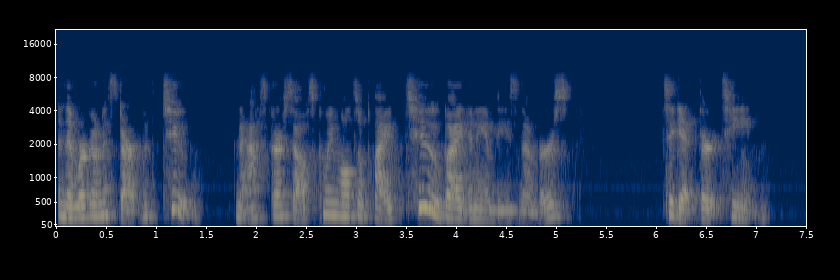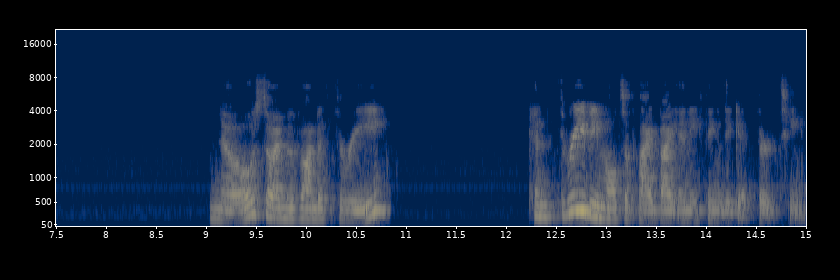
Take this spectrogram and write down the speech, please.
And then we're going to start with 2 and ask ourselves, can we multiply 2 by any of these numbers to get 13? No, so I move on to 3. Can 3 be multiplied by anything to get 13?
